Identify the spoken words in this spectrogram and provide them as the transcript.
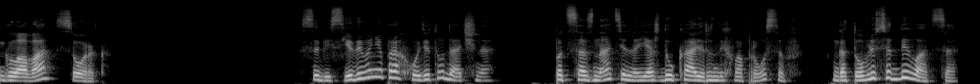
Глава 40 Собеседование проходит удачно. Подсознательно я жду каверзных вопросов, готовлюсь отбиваться,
